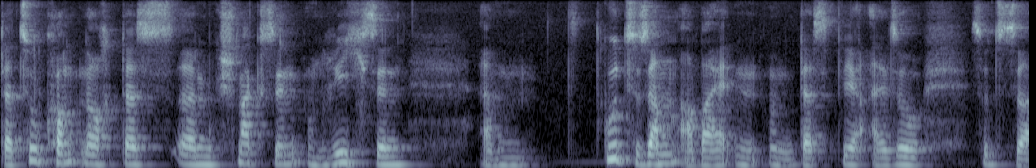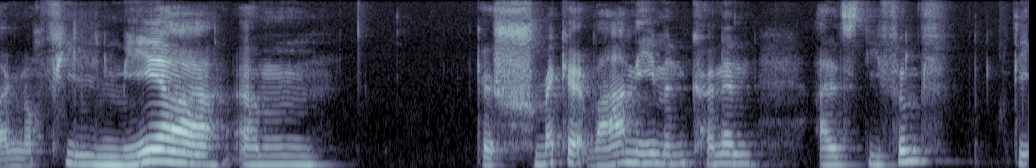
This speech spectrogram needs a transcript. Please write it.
dazu kommt noch, dass ähm, Geschmackssinn und Riechsinn ähm, gut zusammenarbeiten und dass wir also sozusagen noch viel mehr ähm, Geschmäcke wahrnehmen können als die fünf, die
